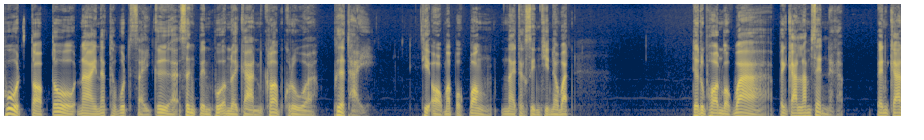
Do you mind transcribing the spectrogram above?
พูดตอบโต้นายนัทวุฒิใสเกื้อซึ่งเป็นผู้อำนวยการครอบครัวเพื่อไทย ที่ออกมาปกป้องนายทักษิณชินวัตรจตุพรบอกว่าเป็นการล้ำเส้นนะครับ เป็นการ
